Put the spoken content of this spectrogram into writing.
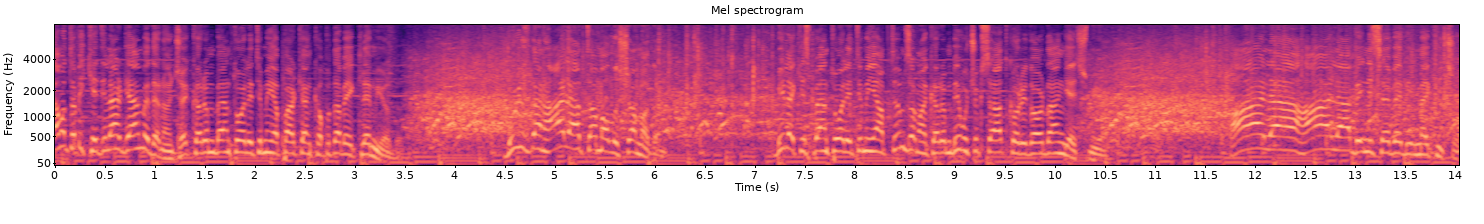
Ama tabii kediler gelmeden önce karım ben tuvaletimi yaparken kapıda beklemiyordu. Bu yüzden hala tam alışamadım. Bilakis ben tuvaletimi yaptığım zaman karım bir buçuk saat koridordan geçmiyor. Hala hala beni sevebilmek için.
